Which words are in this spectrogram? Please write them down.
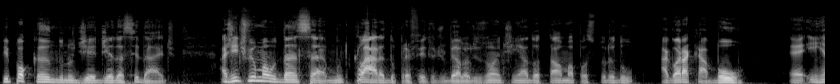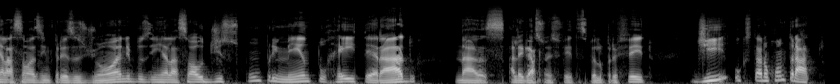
pipocando no dia a dia da cidade. A gente viu uma mudança muito clara do prefeito de Belo Horizonte em adotar uma postura do agora acabou é, em relação às empresas de ônibus, em relação ao descumprimento reiterado nas alegações feitas pelo prefeito, de o que está no contrato,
